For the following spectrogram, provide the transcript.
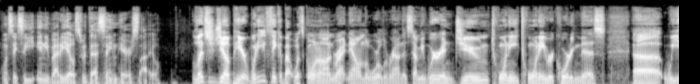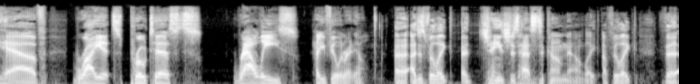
once they see anybody else with that same hairstyle Let's jump here. What do you think about what's going on right now in the world around us? I mean, we're in June 2020 recording this. Uh, we have riots, protests, rallies. How you feeling right now? uh, I just feel like a change just has to come now. Like I feel like the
